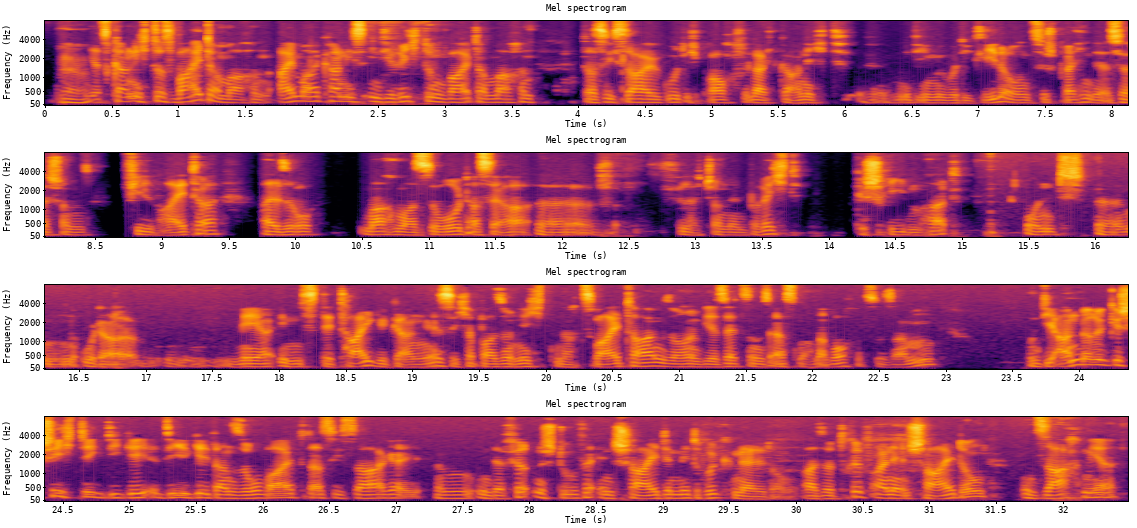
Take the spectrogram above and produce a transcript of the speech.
Ja. Jetzt kann ich das weitermachen. Einmal kann ich es in die Richtung weitermachen, dass ich sage, gut, ich brauche vielleicht gar nicht äh, mit ihm über die Gliederung zu sprechen, der ist ja schon viel weiter. Also machen wir es so, dass er äh, vielleicht schon einen Bericht geschrieben hat und ähm, oder mehr ins Detail gegangen ist. Ich habe also nicht nach zwei Tagen, sondern wir setzen uns erst nach einer Woche zusammen. Und die andere Geschichte, die, die geht dann so weit, dass ich sage, ähm, in der vierten Stufe entscheide mit Rückmeldung. Also triff eine Entscheidung und sag mir,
